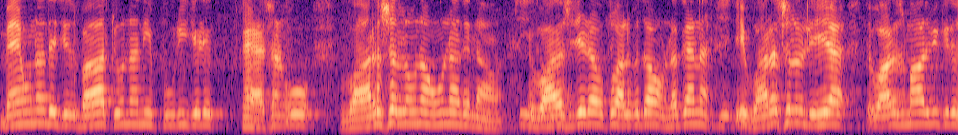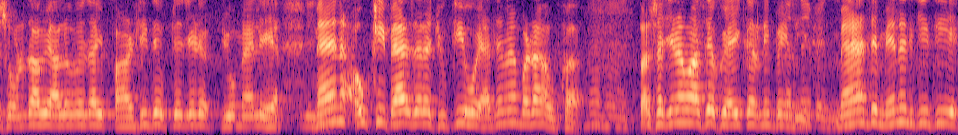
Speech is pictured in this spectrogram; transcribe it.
ਮੈਂ ਉਹਨਾਂ ਦੇ ਜਜ਼ਬਾਤ ਉਹਨਾਂ ਦੀ ਪੂਰੀ ਜਿਹੜੇ ਹੈ ਸਨ ਉਹ ਵਾਰਸ ਵੱਲੋਂ ਨਾ ਉਹਨਾਂ ਦੇ ਨਾਮ ਤੇ। ਵਾਰਸ ਜਿਹੜਾ ਉਤੋਂ ਅਲਵਿਦਾ ਹੋਣ ਲੱਗਾ ਨਾ। ਇਹ ਵਾਰਸ ਨੂੰ ਲਿਖਿਆ ਤੇ ਵਾਰਸ ਮਾਲ ਵੀ ਕਿਤੇ ਸੁਣਦਾ ਹੋਵੇ ਅਲਵਿਦਾ ਹੀ ਪਾਰਟੀ ਦੇ ਉੱਤੇ ਜਿਹੜੇ ਜੋ ਮੈਂ ਲਿਖਿਆ ਮੈਂ ਨਾ ਔਖੀ ਬਹਿ ਜ਼ਰਾ ਚੁੱਕੀ ਹੋਇਆ ਤੇ ਮੈਂ ਬੜਾ ਔਖਾ ਪਰ ਸੱਜਣਾ ਵਾਸਤੇ ਖੁਆਈ ਕਰਨੀ ਪੈਂਦੀ। ਮੈਂ ਤੇ ਮਿਹਨਤ ਕੀਤੀ ਹੈ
